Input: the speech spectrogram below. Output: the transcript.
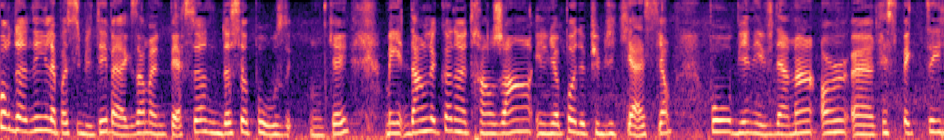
pour donner la possibilité, par exemple, à une personne de s'opposer, OK? Mais dans le cas d'un transgenre, il n'y a pas de publication pour, bien évidemment, un, euh, respecter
